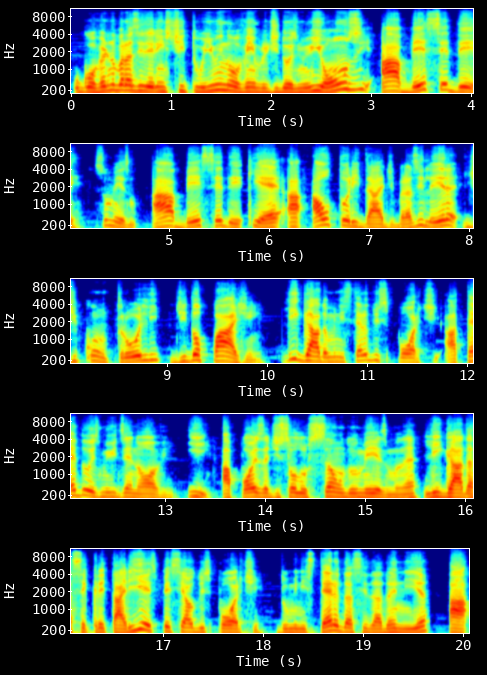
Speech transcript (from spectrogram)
o governo brasileiro instituiu em novembro de 2011 a ABCD, isso mesmo, ABCD, que é a Autoridade Brasileira de Controle de Dopagem ligado ao Ministério do Esporte até 2019 e, após a dissolução do mesmo, né, ligado à Secretaria Especial do Esporte do Ministério da Cidadania, a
